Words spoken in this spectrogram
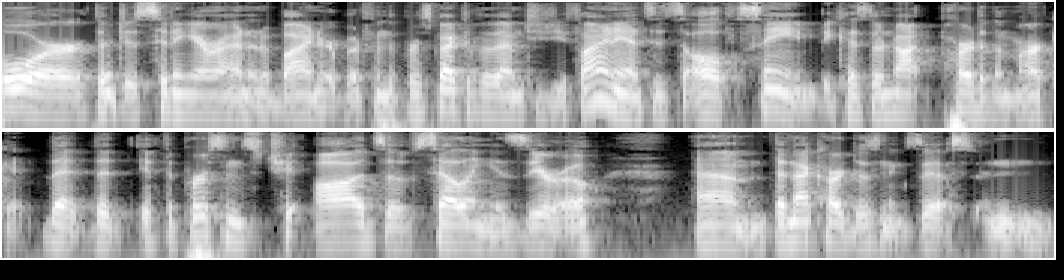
or they're just sitting around in a binder. But from the perspective of MTG Finance, it's all the same because they're not part of the market. That that if the person's ch- odds of selling is zero, um, then that card doesn't exist. And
